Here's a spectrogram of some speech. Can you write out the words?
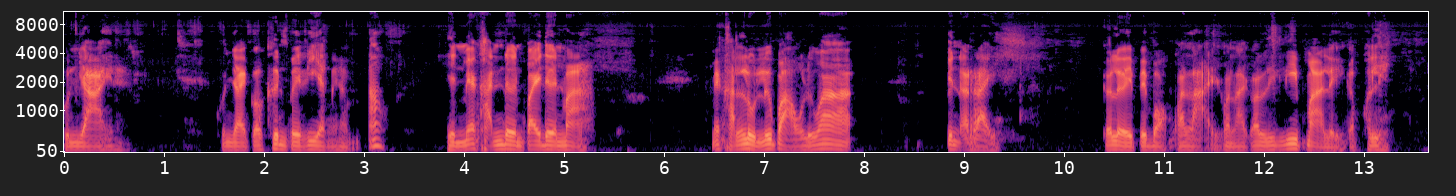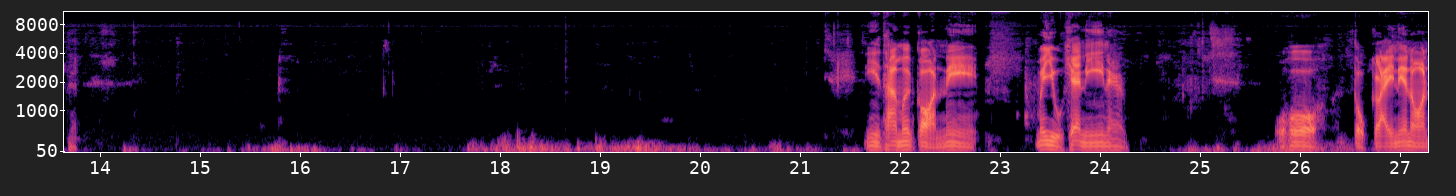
คุณยายนะคุณยายก็ขึ้นไปเรียกนะครับ เอ้า เห็นแม่ขันเดินไปเดินมา แม่ขันหลุดหรือเปล่าหรือว่าเป็นอะไร ก็เลยไปบอกควานหลายควานหลายก็รีบมาเลยกับคนเล็ก นี่ถ้าเมื่อก่อนนี่ ไม่อยู่แค่นี้นะครับ โอ้โห ตกไกลแน่นอน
